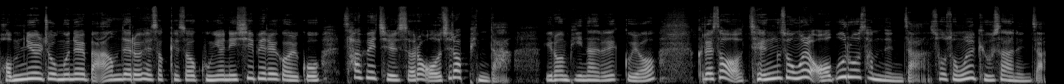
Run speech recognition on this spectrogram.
법률 조문을 마음대로 해석해서 공연히 시비를 걸고 사회 질서를 어지럽힌다. 이런 비난을 했고요. 그래서 쟁송을 업으로 삼는 자, 소송을 교사하는 자,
